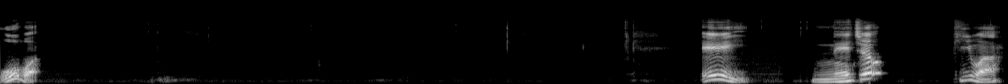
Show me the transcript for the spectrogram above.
5번. A 내적 B와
